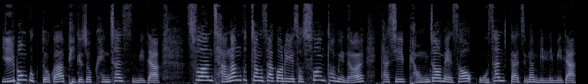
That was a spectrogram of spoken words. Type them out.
일본 국도가 비교적 괜찮습니다. 수원 장안구청 사거리에서 수원터미널, 다시 병점에서 서울에서 오산까지만 밀립니다.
